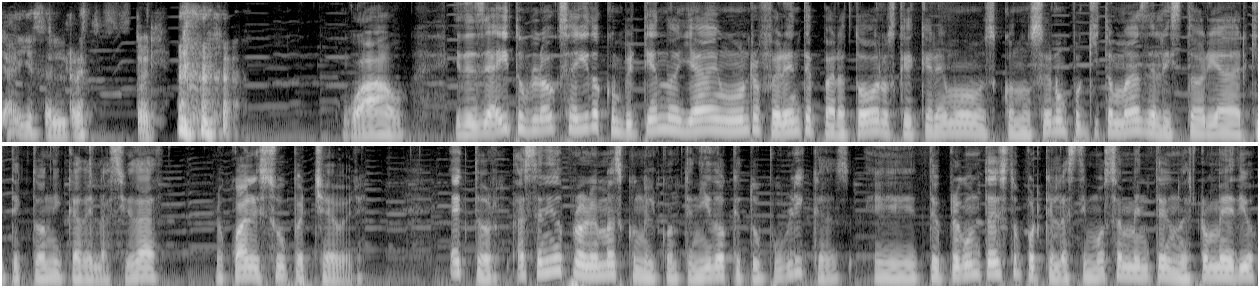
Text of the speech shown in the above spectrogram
ya ahí es el resto de su historia. wow. Y desde ahí tu blog se ha ido convirtiendo ya en un referente para todos los que queremos conocer un poquito más de la historia arquitectónica de la ciudad, lo cual es súper chévere. Héctor, ¿has tenido problemas con el contenido que tú publicas? Eh, te pregunto esto porque lastimosamente en nuestro medio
